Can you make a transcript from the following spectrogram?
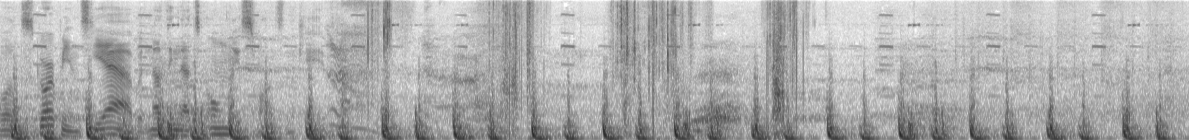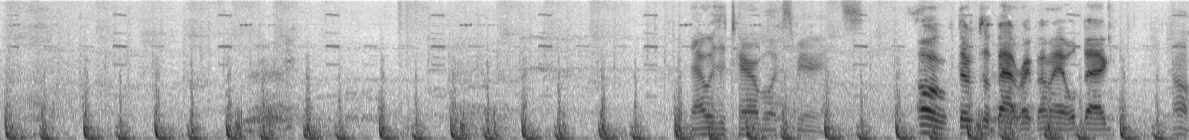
Well, scorpions, yeah, but nothing that's only swans in the cave. That was a terrible experience. Oh, there's a bat right by my old bag. Oh,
